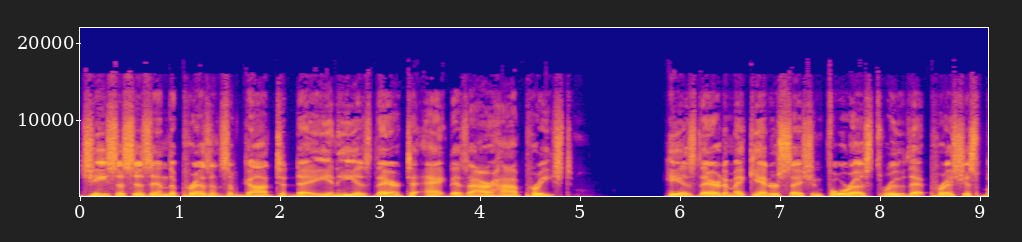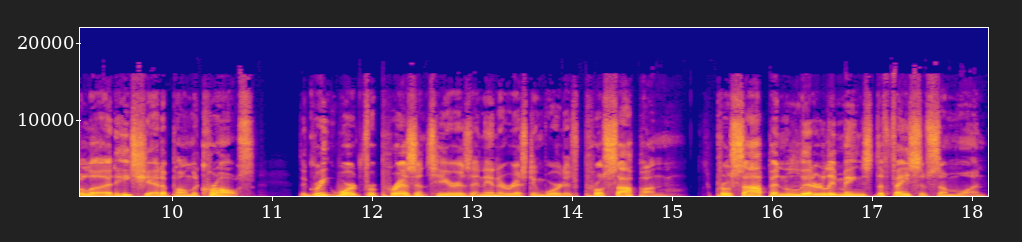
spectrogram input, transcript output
Jesus is in the presence of God today, and he is there to act as our high priest. He is there to make intercession for us through that precious blood he shed upon the cross. The Greek word for presence here is an interesting word, is prosopon. Prosopon literally means the face of someone.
